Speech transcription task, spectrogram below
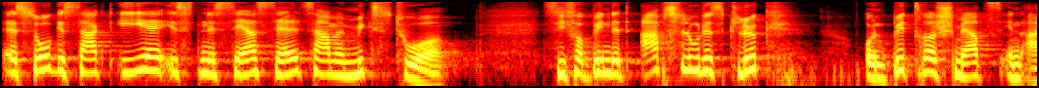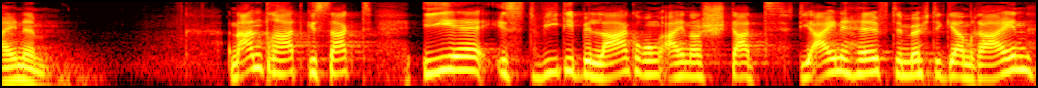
es so gesagt, Ehe ist eine sehr seltsame Mixtur. Sie verbindet absolutes Glück und bitterer Schmerz in einem. Ein anderer hat gesagt, Ehe ist wie die Belagerung einer Stadt. Die eine Hälfte möchte gern rein,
